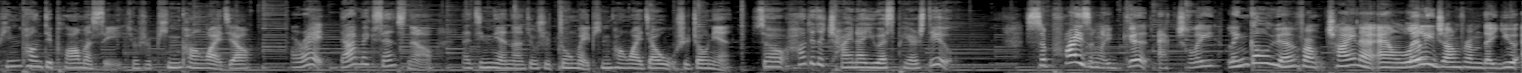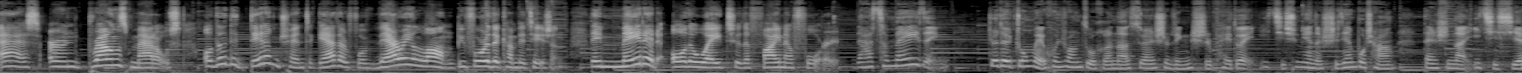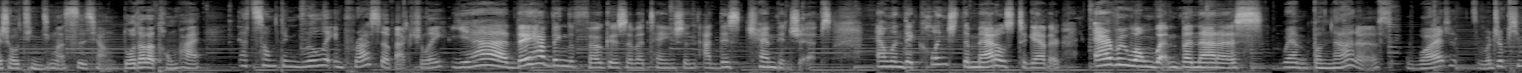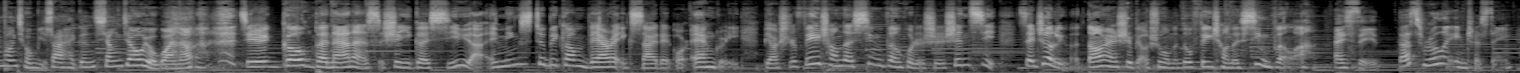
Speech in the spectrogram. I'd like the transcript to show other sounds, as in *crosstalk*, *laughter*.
Ping pong diplomacy 就是乒乓外交。All right, that makes sense now. 那今年呢就是中美乒乓外交五十周年。So how did the China-U.S. pairs do? Surprisingly good, actually. Lin Gaoyuan from China and Lily Zhang from the US earned bronze medals, although they didn't train together for very long before the competition. They made it all the way to the final four. That's amazing. 这对中美混双组合呢，虽然是临时配对，一起训练的时间不长，但是呢，一起携手挺进了四强，夺得了铜牌。 that's something really impressive, actually. Yeah, they have been the focus of attention at these championships. And when they clinched the medals together, everyone went bananas. Went bananas? What? 怎么这乒乓球比赛还跟香蕉有关呢？其实 *laughs* go bananas 是一个习语啊，it means to become very excited or angry，表示非常的兴奋或者是生气。在这里呢，当然是表示我们都非常的兴奋了。I see. That's really interesting.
